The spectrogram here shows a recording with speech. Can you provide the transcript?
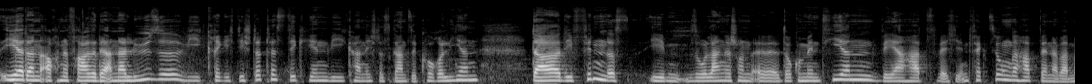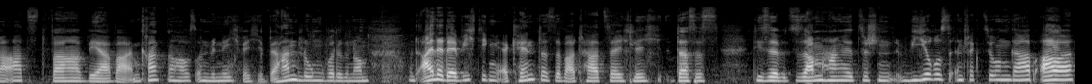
eher dann auch eine Frage der Analyse. Wie kriege ich die Statistik hin? Wie kann ich das Ganze korrelieren? Da die Finnen das eben so lange schon äh, dokumentieren, wer hat welche Infektion gehabt, wenn er beim Arzt war, wer war im Krankenhaus und wenn nicht, welche Behandlung wurde genommen. Und eine der wichtigen Erkenntnisse war tatsächlich, dass es diese Zusammenhänge zwischen Virusinfektionen gab, aber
